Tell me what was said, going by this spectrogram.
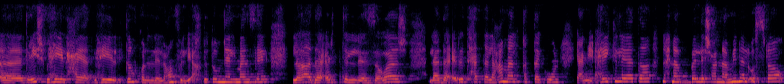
آه، تعيش بهي الحياة بهي تنقل العنف اللي أخذته من المنزل لدائره الزواج لدائره حتى العمل. قد تكون يعني هي كلياتها نحن ببلش عنا من الأسرة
